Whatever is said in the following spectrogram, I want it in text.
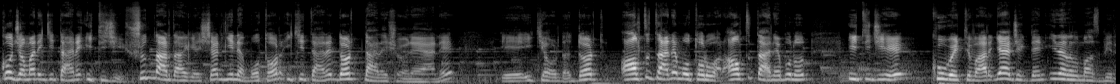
kocaman iki tane itici. Şunlar da arkadaşlar yine motor. iki tane, dört tane şöyle yani. E, iki orada. Dört, altı tane motoru var. Altı tane bunun itici kuvveti var. Gerçekten inanılmaz bir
